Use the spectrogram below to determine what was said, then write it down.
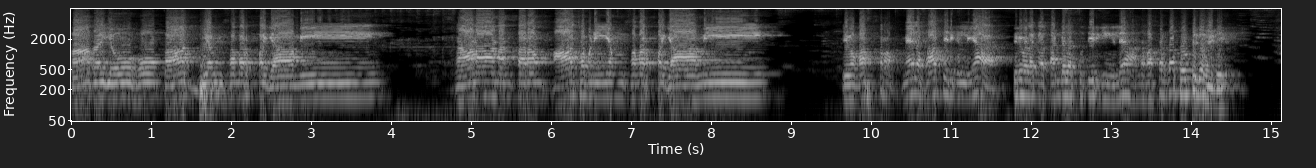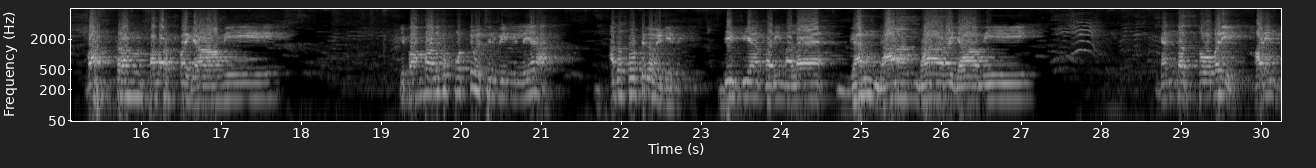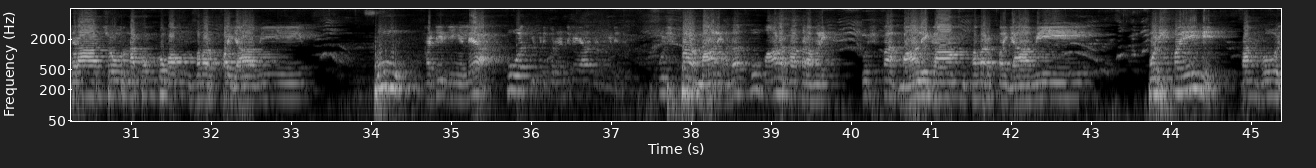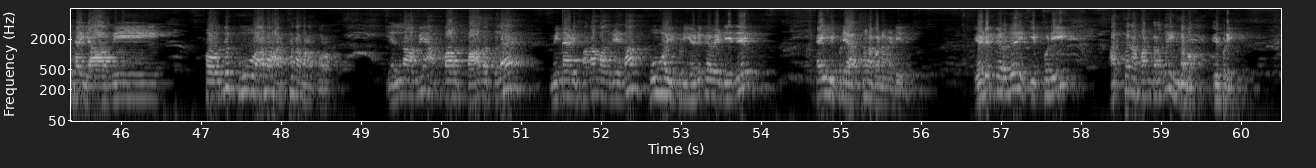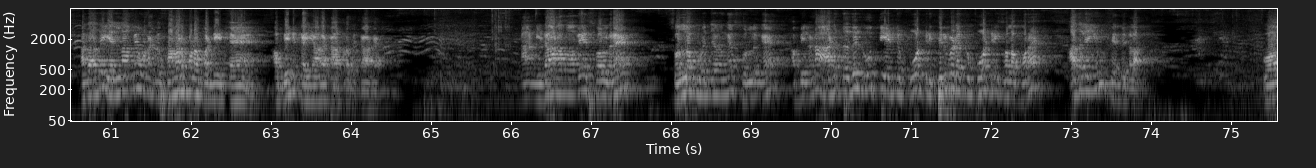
பாதயோः பாத்யம் சமர்ப்பயாமி. ஸ்நானானந்தரம் சுப்பிரமணியம் சமர்ப்பயாமி. இவன் வஸ்திரம். மேல சாத்தி இருக்கு இல்லையா? திருவிளக்க தண்டல சுத்தி இருக்கீங்க இல்லையா? அந்த வஸ்திரத்தை தொட்டுக்க வேண்டியது வஸ்திரம் சமர்ப்பயாமி. இப்ப அம்பாளுக்கு பொட்டு வச்சிருப்பீங்க இல்லையா? அதை தொட்டுக்க வேண்டியது. திவ்யா பரிமல கந்தாந்தாரயாமி. கந்தஸ்தோபரி ஹரித்ராச்சூர்ண குங்குமம் சமர்ப்பயாமி. பூ கட்டியிருக்கீங்க இல்லையா? பூவை இப்படி புஷ்பா ரெண்டு புஷ்ப மாலை அதாவது பூ மாலை சாத்துற மாதிரி. புஷ்ப மாலிகாம் சமர்ப்பயாமி. புஷ்பை சம்போஜயாமி. இப்போ வந்து பூவால அர்ச்சனை பண்ண போறோம். எல்லாமே அம்பாள் பாதத்துல முன்னாடி சொன்ன மாதிரியே தான் பூவை இப்படி எடுக்க வேண்டியது கை இப்படி அர்ச்சனை பண்ண வேண்டியது. எடுக்கிறது இப்படி அர்ச்சனை பண்றது இந்த பக்கம் இப்படி. அதாவது எல்லாமே உனக்கு சமர்ப்பணம் பண்ணிட்டேன் அப்படின்னு கையால காட்டுறதுக்காக. நான் நிதானமாவே சொல்றேன். சொல்ல முடிஞ்சவங்க சொல்லுங்க. அப்படி இல்லைன்னா அடுத்தது நூத்தி எட்டு போற்றி திருவிளக்கு போற்றி சொல்ல போறேன். அதுலயும் சேர்ந்துக்கலாம். வா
